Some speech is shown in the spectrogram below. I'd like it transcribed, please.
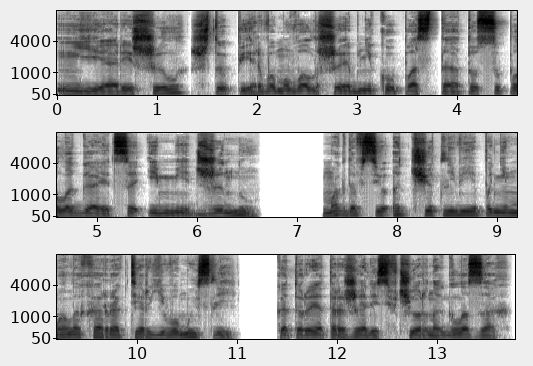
«Я решил, что первому волшебнику по статусу полагается иметь жену». Магда все отчетливее понимала характер его мыслей, которые отражались в черных глазах.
